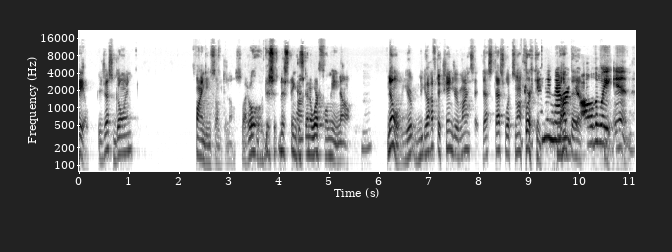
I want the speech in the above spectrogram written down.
fail. You just going finding something else like oh this this thing yeah. is gonna work for me now. Mm-hmm. no you're you have to change your mindset. That's that's what's not working. And you never get all the way in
